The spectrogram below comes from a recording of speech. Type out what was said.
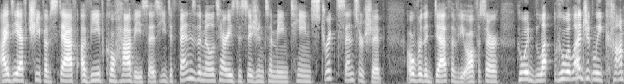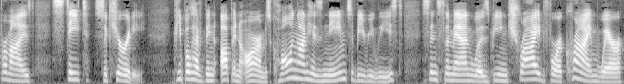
IDF Chief of Staff Aviv Kohavi says he defends the military's decision to maintain strict censorship over the death of the officer who, who allegedly compromised state security. People have been up in arms calling on his name to be released since the man was being tried for a crime where,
